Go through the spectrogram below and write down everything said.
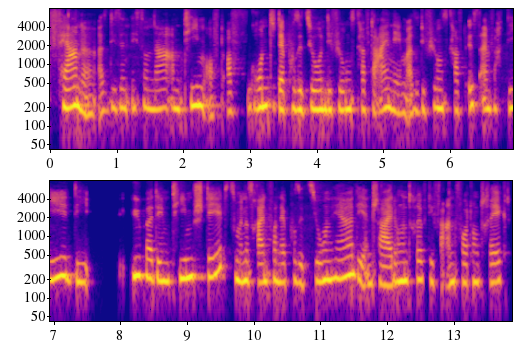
Ferne, also die sind nicht so nah am Team oft aufgrund der Position, die Führungskräfte einnehmen. Also die Führungskraft ist einfach die, die über dem Team steht, zumindest rein von der Position her, die Entscheidungen trifft, die Verantwortung trägt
